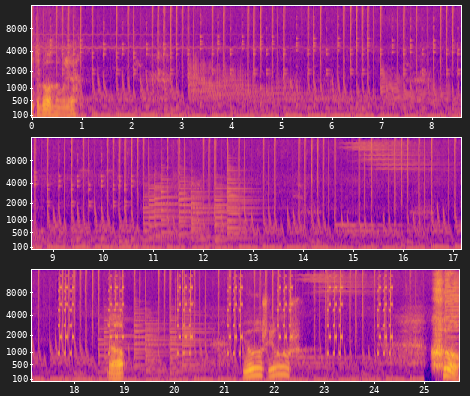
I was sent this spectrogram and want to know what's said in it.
Gdzie to było znowu, nie? No. Już, już. Hu,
